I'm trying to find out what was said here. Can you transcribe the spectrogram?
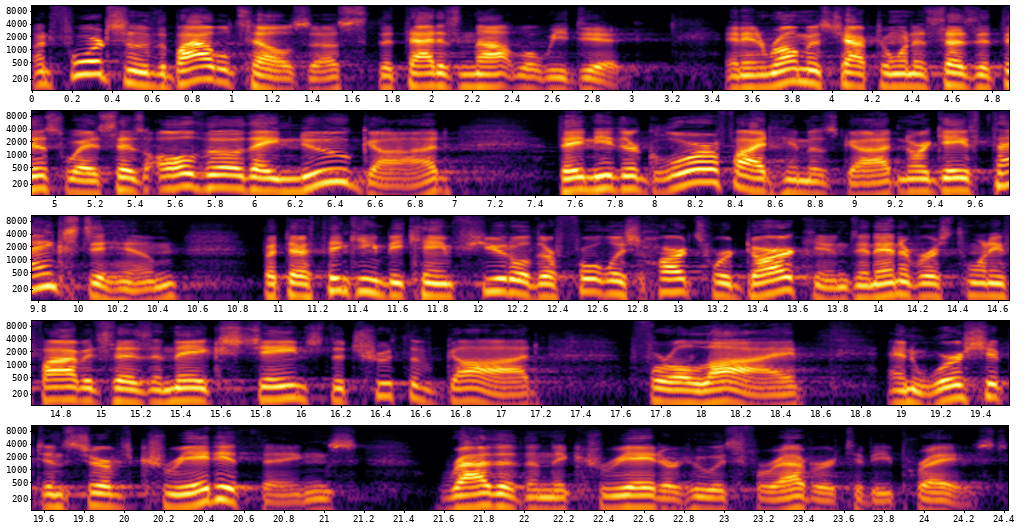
Unfortunately, the Bible tells us that that is not what we did. And in Romans chapter 1, it says it this way it says, Although they knew God, they neither glorified Him as God nor gave thanks to Him, but their thinking became futile. Their foolish hearts were darkened. And then in verse 25, it says, And they exchanged the truth of God for a lie and worshiped and served created things rather than the Creator who is forever to be praised.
